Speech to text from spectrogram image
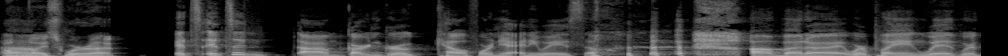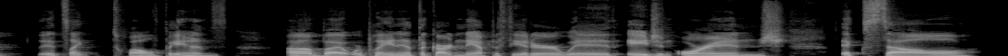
Oh, Um, nice. Where at? It's it's in um, Garden Grove, California, anyways. So, um, but uh, we're playing with we're it's like 12 bands. Um, but we're playing at the Garden Amphitheater with Agent Orange, Excel,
